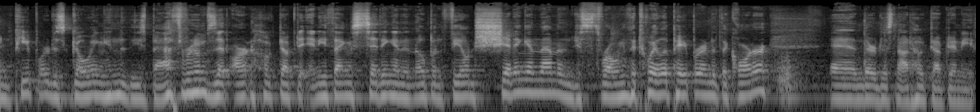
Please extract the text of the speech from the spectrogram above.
and people are just going into these bathrooms that aren't hooked up to anything sitting in an open field shitting in them and just throwing the toilet paper into the corner and they're just not hooked up to any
